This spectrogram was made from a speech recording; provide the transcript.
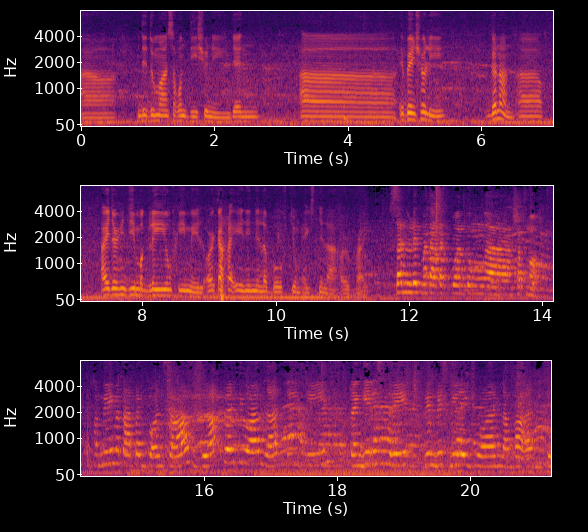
ah, hindi dumaan sa conditioning. Then, ah, eventually, ganon. ah, either hindi mag-lay yung female or kakainin nila both yung eggs nila or fry. Saan ulit matatagpuan tong ah, shop mo? Kami matatagpuan sa Block 21, Lot 18, Tangili Street, Bimbris Village 1, Langkaan 2.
